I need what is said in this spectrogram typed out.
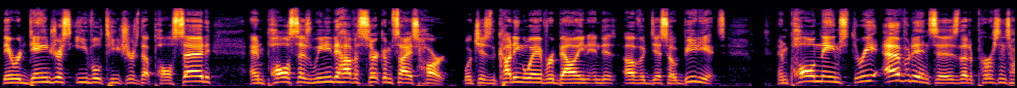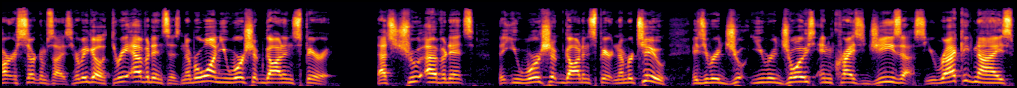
They were dangerous, evil teachers that Paul said. And Paul says we need to have a circumcised heart, which is the cutting away of rebellion and of a disobedience. And Paul names three evidences that a person's heart is circumcised. Here we go. Three evidences. Number one, you worship God in spirit. That's true evidence that you worship God in spirit. Number two is you, rejo- you rejoice in Christ Jesus. You recognize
